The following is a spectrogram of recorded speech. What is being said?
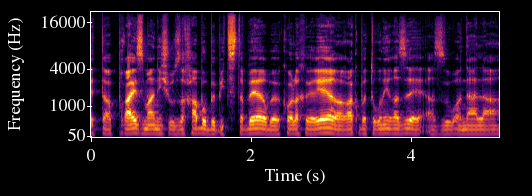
את ה prize money שהוא זכה בו במצטבר בכל הקריירה, רק בטורניר הזה, אז הוא ענה לה,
